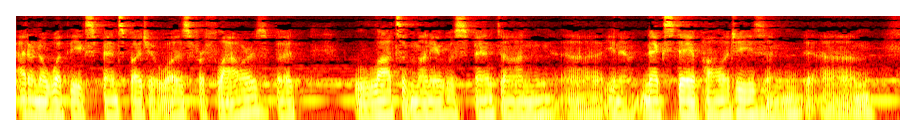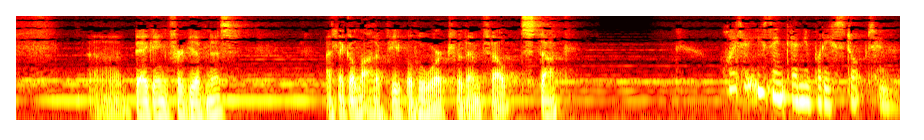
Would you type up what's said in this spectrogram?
I don't know what the expense budget was for flowers, but lots of money was spent on, uh, you know, next day apologies and um, uh, begging forgiveness. I think a lot of people who worked for them felt stuck. Why don't you think anybody stopped him?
